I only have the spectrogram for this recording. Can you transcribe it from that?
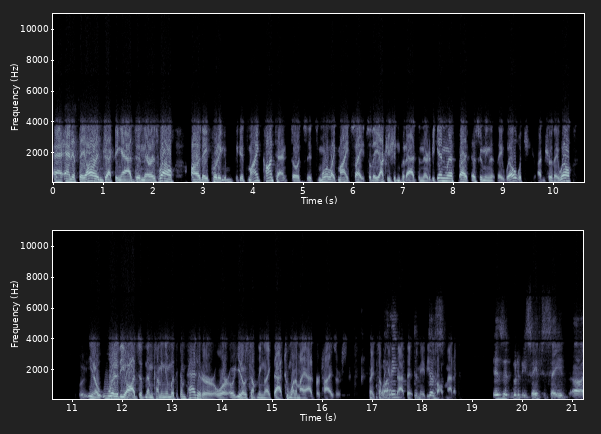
And, and if they are injecting ads in there as well, are they putting it's my content so it's it's more like my site so they actually shouldn't put ads in there to begin with but assuming that they will which i'm sure they will you know what are the odds of them coming in with a competitor or, or you know something like that to one of my advertisers right something Well, I like mean, that that, that may be does- problematic Is it would it be safe to say uh,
